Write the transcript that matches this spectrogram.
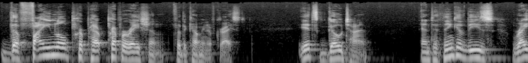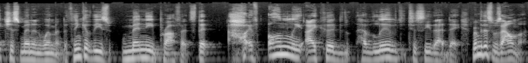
the final pre- preparation for the coming of Christ. It's go time. And to think of these righteous men and women, to think of these many prophets, that oh, if only I could have lived to see that day. Remember, this was Alma,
